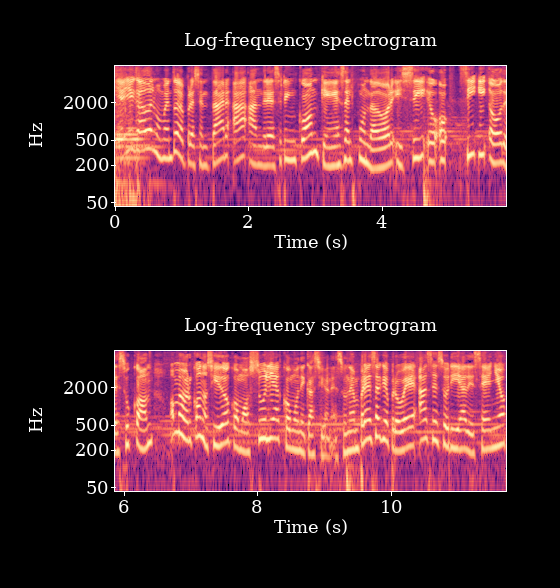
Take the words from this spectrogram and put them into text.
Y ha llegado el momento de presentar a Andrés Rincón, quien es el fundador y CEO, CEO de Sucon, o mejor conocido como Zulia Comunicaciones, una empresa que provee asesoría, diseño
